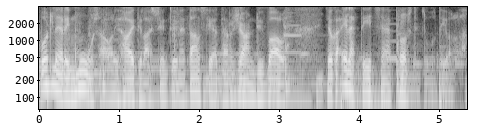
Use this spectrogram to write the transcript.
Baudelairein muusa oli haitilaissyntyinen tanssijatar Jean Duval, joka elätti itseään prostituutiolla.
